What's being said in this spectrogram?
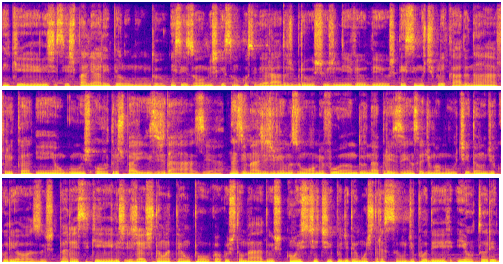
em que eles se espalharem pelo mundo. Esses homens que são considerados bruxos nível Deus têm se multiplicado na África e em alguns outros países da Ásia. Nas imagens vimos um homem voando na presença de uma multidão de curiosos. Parece que eles já estão até um pouco acostumados com este tipo de demonstração de poder e autoridade.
